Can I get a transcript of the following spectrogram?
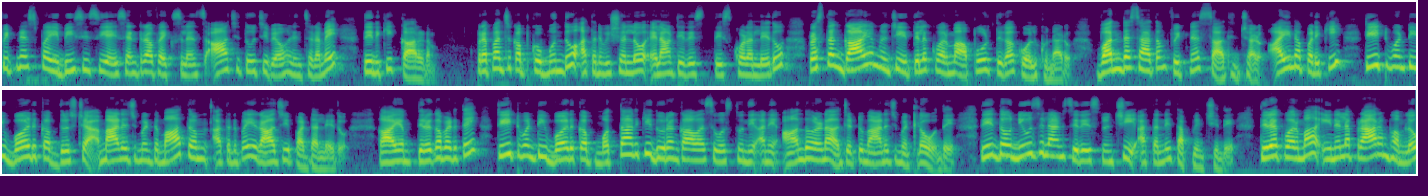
ఫిట్నెస్ పై బీసీసీఐ సెంటర్ ఆఫ్ ఎక్సలెన్స్ ఆచితూచి వ్యవహరించడమే దీనికి కారణం. ప్రపంచ కప్కు ముందు అతని విషయంలో ఎలాంటి రిస్క్ తీసుకోవడం లేదు. ప్రస్తుతం గాయం నుంచి తిలక్ వర్మ పూర్తిగా కోలుకున్నాడు వంద శాతం ఫిట్నెస్ సాధించాడు అయినప్పటికీ టీ ట్వంటీ వరల్డ్ కప్ దృష్ట్యా మేనేజ్మెంట్ మాత్రం అతనిపై రాజీ పడ్డం లేదు. గాయం తిరగబడితే టీ ట్వంటీ వరల్డ్ కప్ మొత్తానికి దూరం కావాల్సి వస్తుంది అనే ఆందోళన జట్టు మేనేజ్మెంట్లో ఉంది. దీంతో న్యూజిలాండ్ సిరీస్ నుంచి అతన్ని తప్పించింది. తిలక్ వర్మ ఈ నెల ప్రారంభంలో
